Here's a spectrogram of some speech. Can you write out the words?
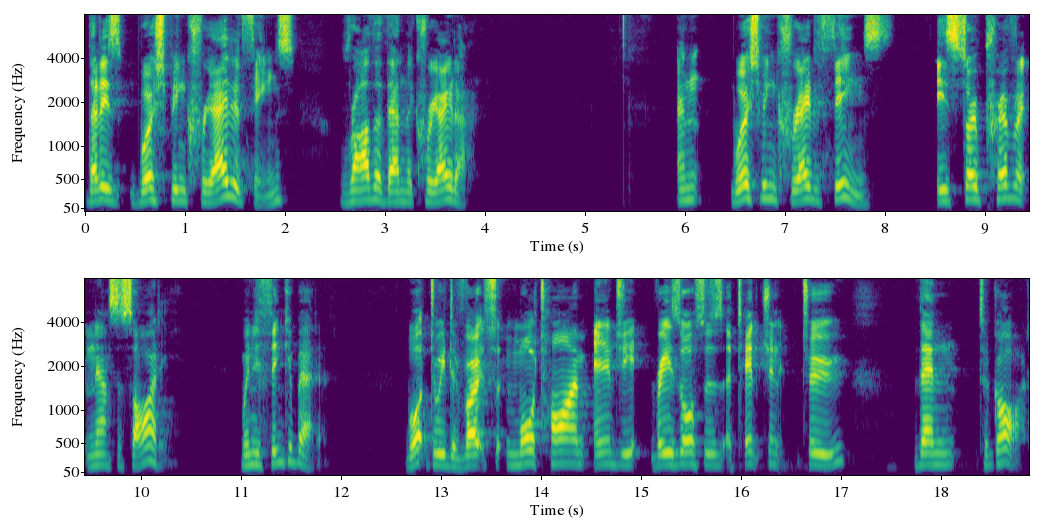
That is, worshipping created things rather than the Creator. And worshipping created things is so prevalent in our society when you think about it. What do we devote more time, energy, resources, attention to than to God?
